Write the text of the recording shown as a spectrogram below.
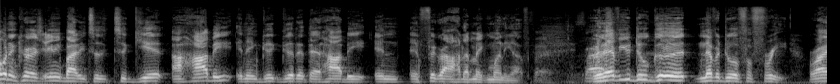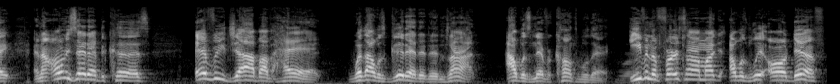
would encourage anybody to to get a hobby and then get good at that hobby and and figure out how to make money up. Whatever you do good, never do it for free, right? And I only say that because every job I've had, whether I was good at it or not, I was never comfortable there. Even the first time I, I was with All Def,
